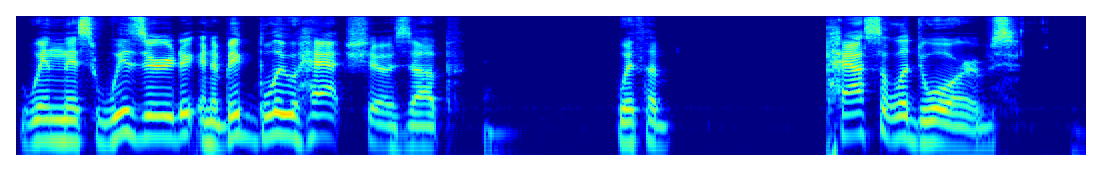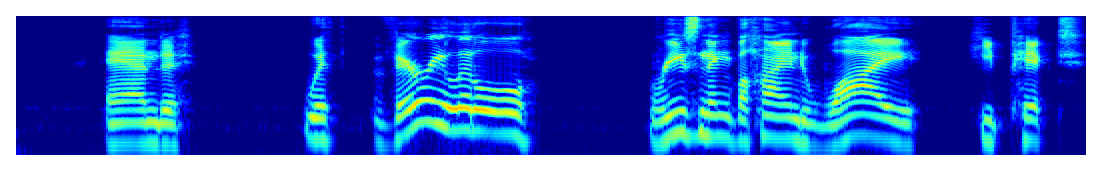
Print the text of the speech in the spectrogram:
when this wizard in a big blue hat shows up with a passel of dwarves. And with very little reasoning behind why he picked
